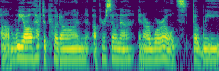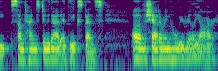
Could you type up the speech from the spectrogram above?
Um, we all have to put on a persona in our worlds, but we sometimes do that at the expense of shadowing who we really are.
